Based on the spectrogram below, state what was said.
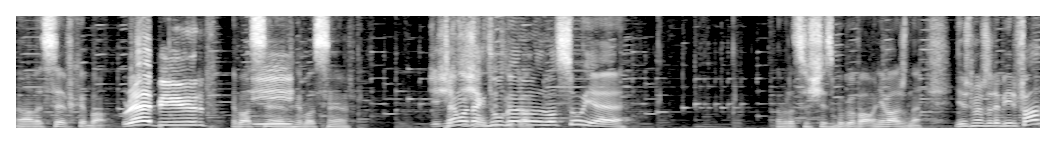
No ale syf chyba. Rebirf! Chyba I- syf, chyba syf. 10 Czemu tak tysięcy długo tylko. losuje? Dobra, coś się zbugowało, nieważne. Już masz rebirfa?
